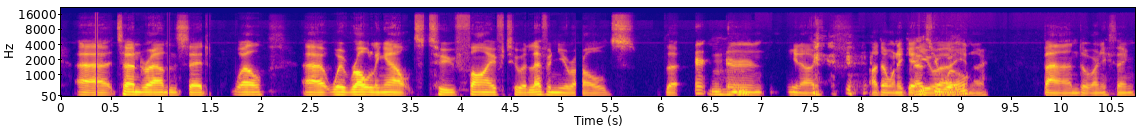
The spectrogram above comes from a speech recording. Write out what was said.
uh, turned around and said, well, uh, we're rolling out to five to 11 year olds that, Mhm. you know, I don't want to get you, you uh, you know, banned or anything.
